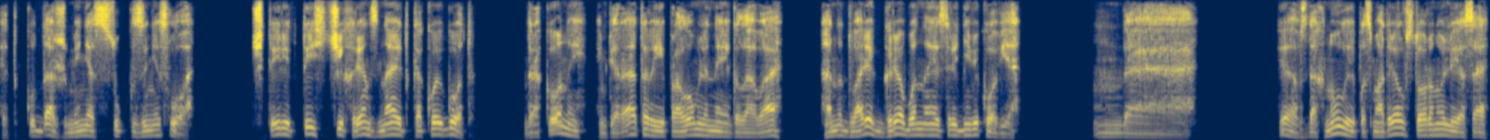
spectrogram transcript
Это куда же меня, сука, занесло? Четыре тысячи хрен знает какой год. Драконы, императоры и проломленная голова, а на дворе грёбаное средневековье. да. Я вздохнул и посмотрел в сторону леса,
